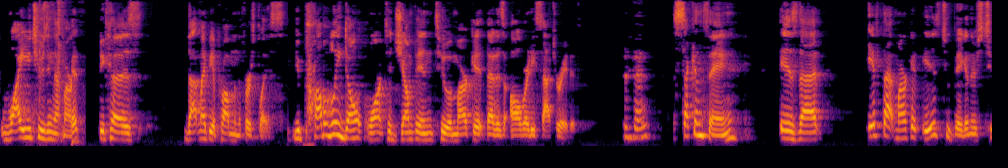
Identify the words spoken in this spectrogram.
why are you choosing that market? Because that might be a problem in the first place. You probably don't want to jump into a market that is already saturated. Okay. Second thing is that if that market is too big and there's too,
